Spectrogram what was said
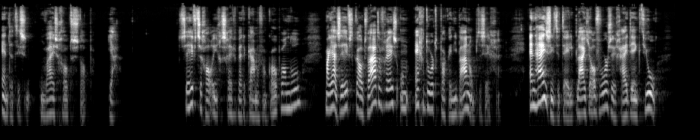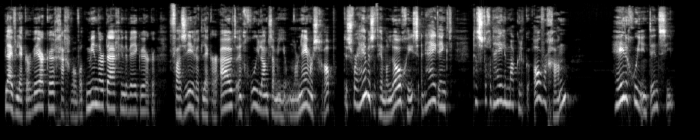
en dat is een onwijs grote stap. Ja. Ze heeft zich al ingeschreven bij de Kamer van Koophandel, maar ja, ze heeft koud watervrees om echt door te pakken en die baan op te zeggen. En hij ziet het hele plaatje al voor zich. Hij denkt, joh, blijf lekker werken, ga gewoon wat minder dagen in de week werken, faseer het lekker uit en groei langzaam in je ondernemerschap. Dus voor hem is het helemaal logisch en hij denkt, dat is toch een hele makkelijke overgang? Hele goede intentie.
